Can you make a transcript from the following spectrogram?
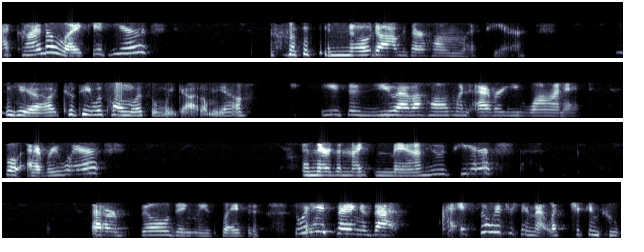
I kind of like it here, and no dogs are homeless here. Yeah, because he was homeless when we got him. Yeah. He says you have a home whenever you want it. Well, everywhere. And there's a nice man who's here that are building these places. So what he's saying is that it's so interesting that like chicken coop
